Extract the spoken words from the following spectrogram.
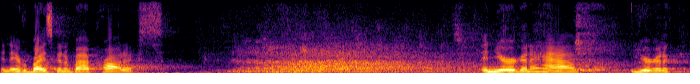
and everybody's going to buy products. and you're going to have, you're going to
